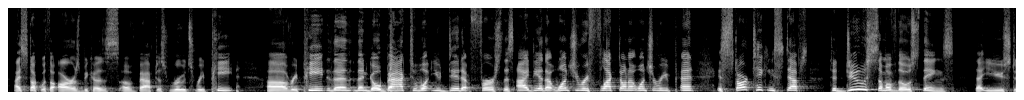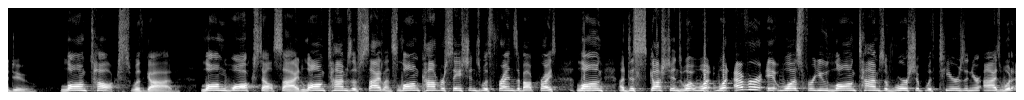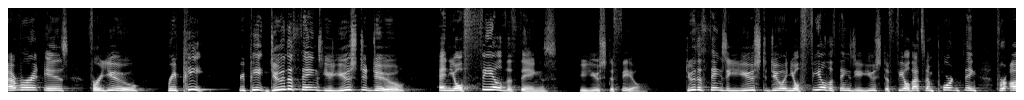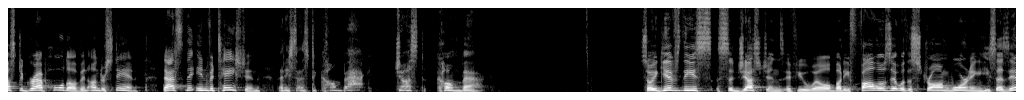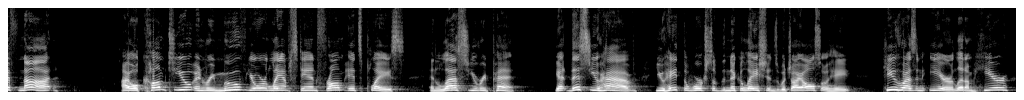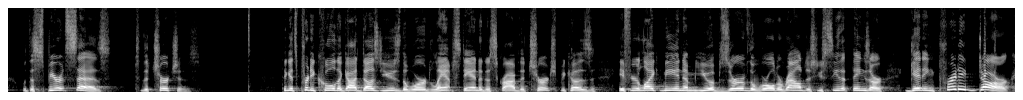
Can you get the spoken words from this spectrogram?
I stuck with the R's because of Baptist roots. Repeat. Uh, repeat, then, then go back to what you did at first. This idea that once you reflect on it, once you repent, is start taking steps to do some of those things that you used to do. Long talks with God, long walks outside, long times of silence, long conversations with friends about Christ, long uh, discussions, what, what, whatever it was for you, long times of worship with tears in your eyes, whatever it is for you, repeat. Repeat. Do the things you used to do, and you'll feel the things you used to feel. Do the things that you used to do, and you'll feel the things you used to feel. That's an important thing for us to grab hold of and understand. That's the invitation that he says to come back. Just come back. So he gives these suggestions, if you will, but he follows it with a strong warning. He says, If not, I will come to you and remove your lampstand from its place unless you repent. Yet this you have you hate the works of the Nicolaitans, which I also hate. He who has an ear, let him hear what the Spirit says to the churches. I think it's pretty cool that God does use the word lampstand to describe the church because if you're like me and um, you observe the world around us, you see that things are getting pretty dark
